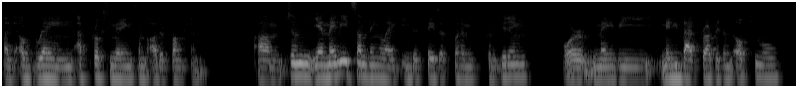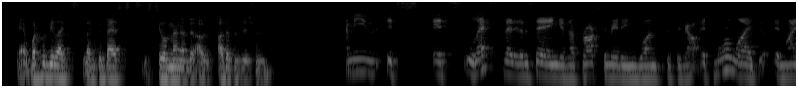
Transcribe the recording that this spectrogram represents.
like a brain approximating some other function. Um, so yeah, maybe it's something like in the space of quantum computing, or maybe maybe backprop isn't optimal. Yeah, what would be like like the best steelman of the other position? I mean, it's it's less that I'm saying is approximating one specific. It's more like in my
